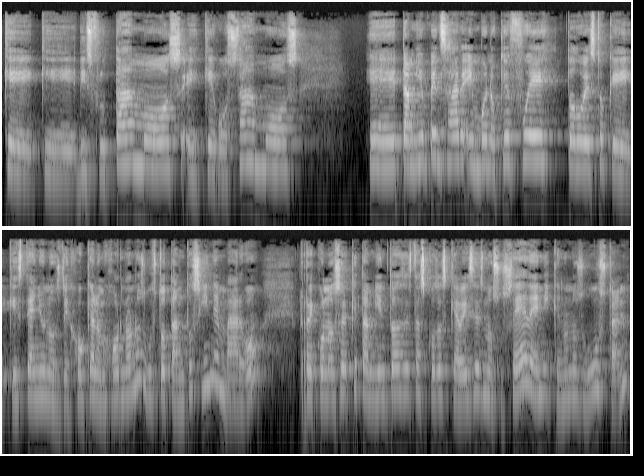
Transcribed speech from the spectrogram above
que, que disfrutamos, eh, que gozamos. También pensar en, bueno, qué fue todo esto que, que este año nos dejó, que a lo mejor no nos gustó tanto, sin embargo, reconocer que también todas estas cosas que a veces nos suceden y que no nos gustan,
